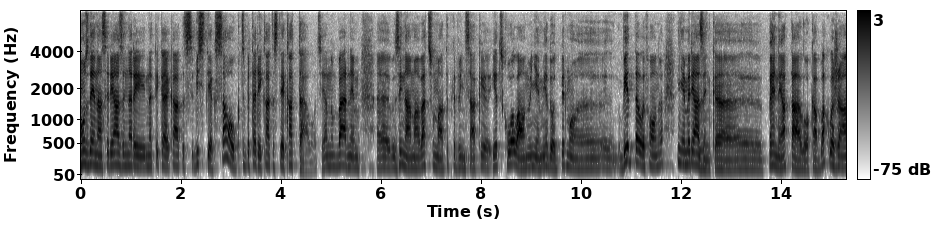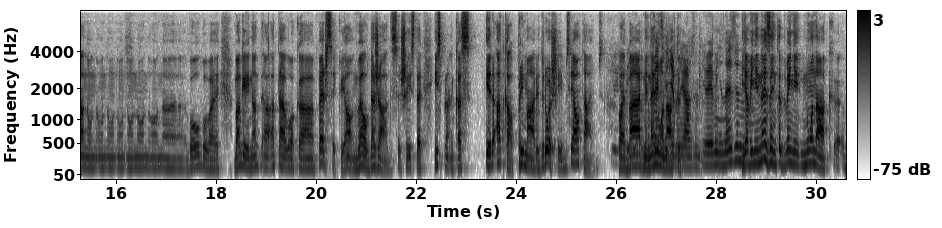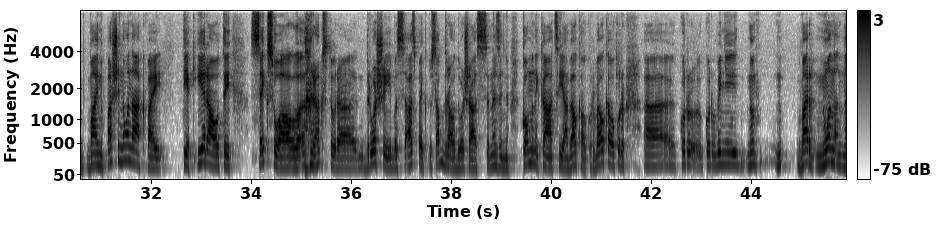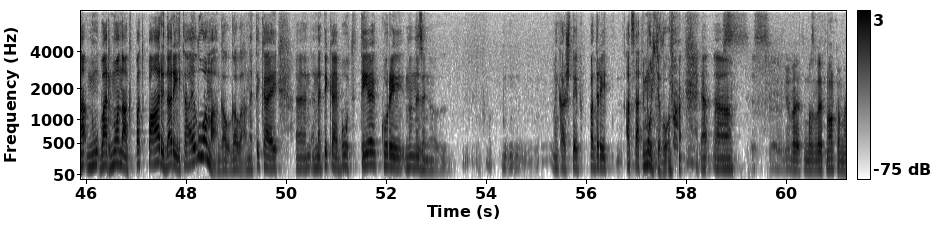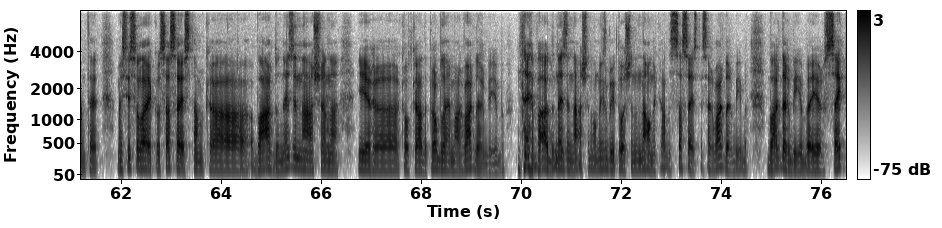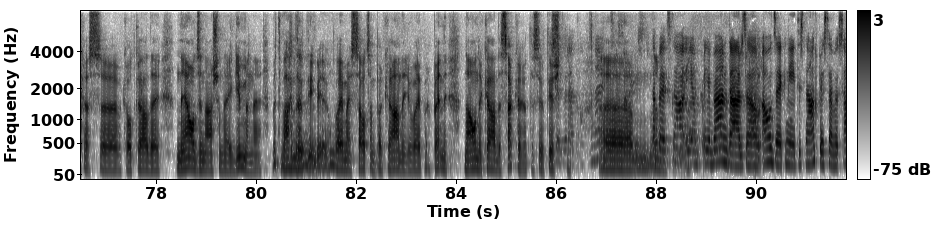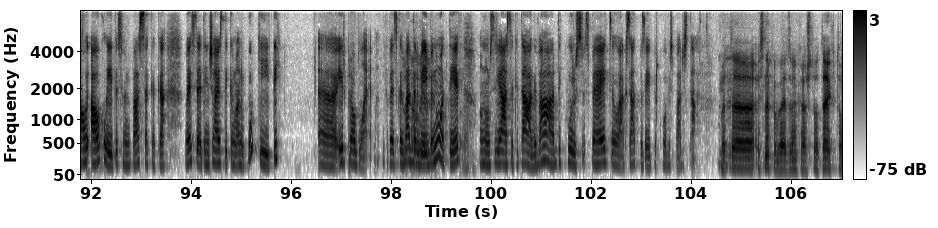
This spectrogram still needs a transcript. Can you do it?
Mūsdienās ir jāzina arī ne tikai kā tas viss tiek saukts, bet arī kā tas tiek attēlots. Ja? Nu, bērniem eh, zināmā vecumā, tad, kad viņi sāk iet skolā un viņiem iedod pirmo eh, vietu telefonu, viņiem ir jāzina, ka eh, pēni attēlo kā baklažānu un, un, un, un, un, un, un vulvu vai vagīnu attēlo kā persiku. Ja? Un vēl dažādas šīs izpratnes, kas ir atkal primāri drošības jautājums. Jo, ja lai bērni nenonāktu. Jāzina, jo, ja viņi nezina, ja viņi nezina, tad viņi nonāk vai nu paši nonāk, vai tiek ierauti seksuāla rakstura drošības aspektus apdraudošās, nezinu, komunikācijā, vēl kaut kur, vēl kaut kur, uh, kur, kur viņi nu, var, nona, nu, var nonākt pat pāri darītāju lomā galu galā. Ne tikai, ne tikai būt tie, kuri, nu, nezinu, vienkārši tiek padarīti, atstāti muļķa lomā. ja, uh, Es gribētu mazliet nokomentēt. Mēs visu laiku sasaistām, ka vārdu nezināšana ir kaut kāda problēma ar vārdarbību. Nē, vārdu nezināšana un izglītošana nav nekādas sasaistes ar vardarbību. Vardarbība ir sekas eh, kaut kādai neaudzināšanai ģimenē, bet vardarbībai, vai mēs saucam par krāniņu vai par peni, nav nekāda sakara. Tas ir tieši tas. Um, Tāpēc, kā, ja, ja bērnu dārza audzēknītis nāk pie savas auklītes un pasaka, ka vecētiņš aiztika manu puķīti, uh, ir problēma. Tāpēc, kad nu, vardarbība notiek, un mums ir jāsaka tādi vārdi, kurus spēj cilvēks atpazīt, par ko vispār ir stāsts. Bet uh, es nepabeidzu vienkārši to teikt.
